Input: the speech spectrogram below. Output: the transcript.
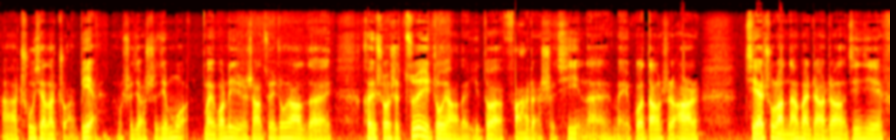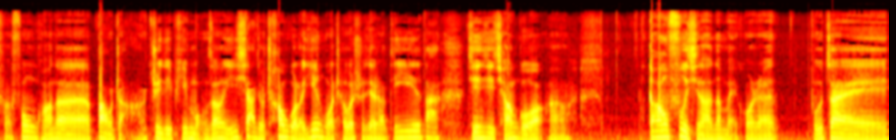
啊，出现了转变。那么十九世纪末，美国历史上最重要的，可以说是最重要的一段发展时期。那美国当时二结束了南北战争，经济疯狂的暴涨，GDP 猛增，一下就超过了英国，成为世界上第一大经济强国啊！刚富起来的美国人。不再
